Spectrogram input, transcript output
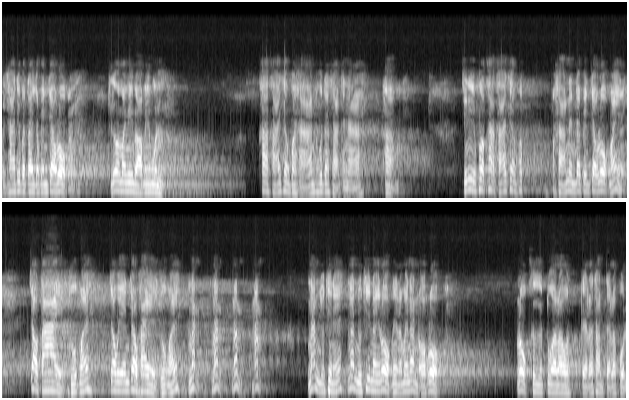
ประชาธิปไตยจะเป็นเจ้าโลกถือว่าไม่มีบาปมีบุญ ค้าขายเครื่องประหารพุทธศาสนาห้าม ทีนี้พวกค้าขายเครื่องประหารนั่นได้เป็นเจ้าโลกไหม เจ้าตายถูกไหม เจ้าเวรเจ้าภัยถูกไหมนั่น นั่นนั่นนั่นนั่นอยู่ที่ไหนนั่นอยู่ที่ในโลกนี่แหละไม่นั่นออกโลก โลกคือตัวเราแต่ละท่านแต่ละคน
